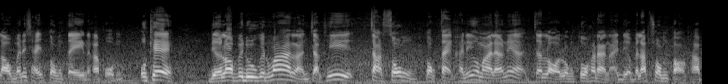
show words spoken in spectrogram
เราไม่ได้ใช้ตรงเตงนะครับผม โอเค เดี๋ยวเราไปดูกันว่าหลังจากที่จัดทรงตกแต่งคันนี้ออกมาแล้วเนี่ยจะหล่อลงตัวขนาดไหน เดี๋ยวไปรับชมต่อครับ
